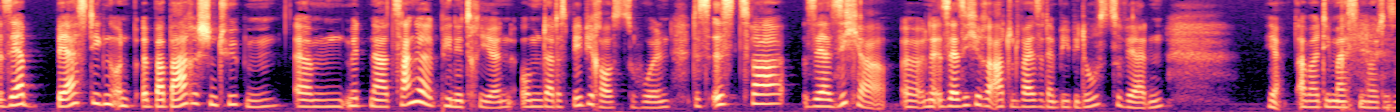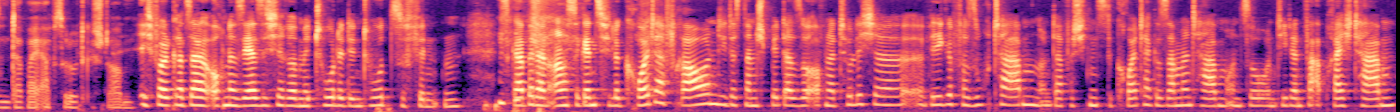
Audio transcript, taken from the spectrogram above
sehr berstigen und äh, barbarischen Typen ähm, mit einer Zange penetrieren, um da das Baby rauszuholen. Das ist zwar sehr sicher, äh, eine sehr sichere Art und Weise, dein Baby loszuwerden, ja, aber die meisten Leute sind dabei absolut gestorben. Ich wollte gerade sagen, auch eine sehr sichere Methode, den Tod zu finden. Es gab ja dann auch noch so ganz viele Kräuterfrauen, die das dann später so auf natürliche Wege versucht haben und da verschiedenste Kräuter gesammelt haben und so und die dann verabreicht haben,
